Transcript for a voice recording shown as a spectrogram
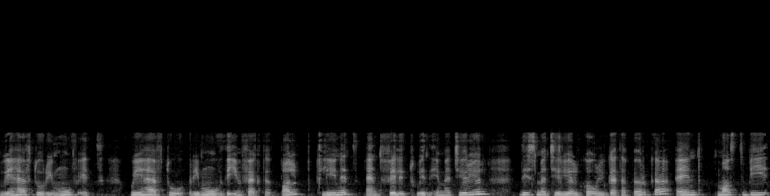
we have to remove it we have to remove the infected pulp, clean it and fill it with a material. This material called gutta-percha and must be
